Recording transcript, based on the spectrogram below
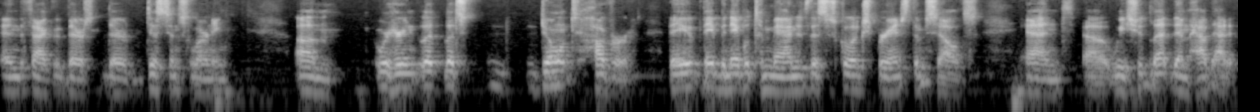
and the fact that there's they're distance learning, um, we're hearing let, let's don't hover. They they've been able to manage the school experience themselves, and uh, we should let them have that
